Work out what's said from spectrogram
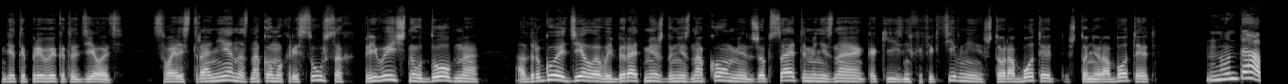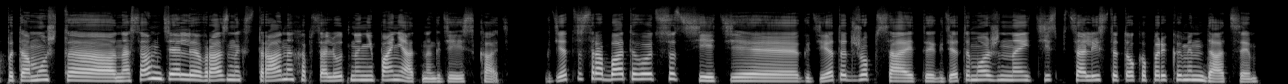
где ты привык это делать, в своей стране, на знакомых ресурсах, привычно, удобно, а другое дело выбирать между незнакомыми джоб-сайтами, не зная, какие из них эффективнее, что работает, что не работает. Ну да, потому что на самом деле в разных странах абсолютно непонятно, где искать. Где-то срабатывают соцсети, где-то джоб-сайты, где-то можно найти специалиста только по рекомендациям,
